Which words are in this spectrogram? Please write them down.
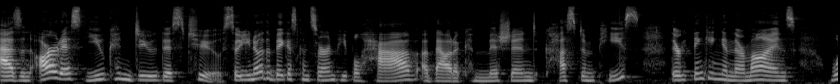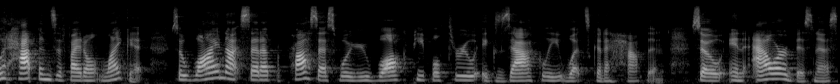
As an artist, you can do this too. So, you know, the biggest concern people have about a commissioned custom piece? They're thinking in their minds, what happens if I don't like it? So, why not set up a process where you walk people through exactly what's going to happen? So, in our business,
